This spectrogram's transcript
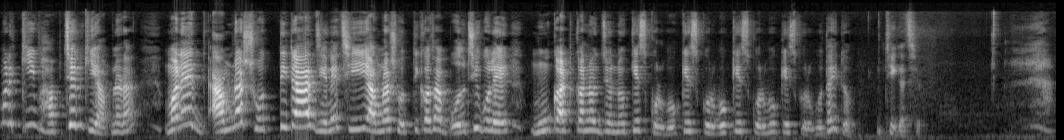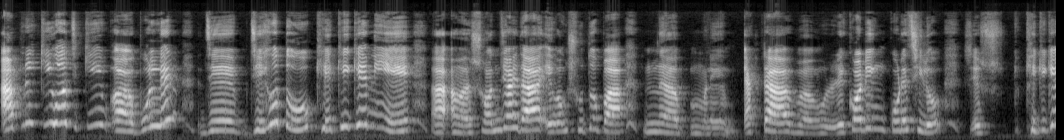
মানে কি ভাবছেন কি আপনারা? মানে আমরা সত্যিটা জেনেছি, আমরা সত্যি কথা বলছি বলে মুখ আটকানোর জন্য কেস করব কেস করব কেস করব কেস করব, তাই তো? ঠিক আছে। আপনি কি ও কি বললেন যে যেহেতু খেকিকে নিয়ে সঞ্জয় দা এবং সুতপা মানে একটা রেকর্ডিং করেছিল খেকিকে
